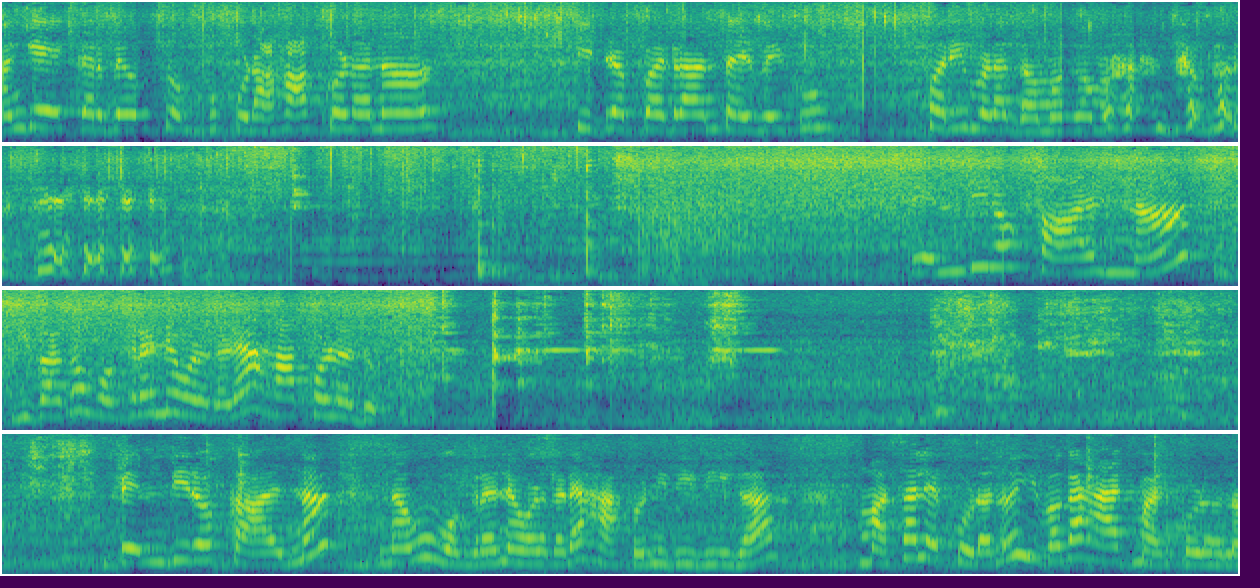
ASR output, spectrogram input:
ಹಂಗೆ ಕರಿಬೇವು ಸೊಪ್ಪು ಕೂಡ ಹಾಕ್ಕೊಳ್ಳೋಣ ಚಿಟ್ರಪಡ್ರ ಅಂತ ಇರಬೇಕು. ಪರಿಮಳ ಘಮ ಘಮ ಅಂತ ಬರುತ್ತೆ. ಬೆಂದಿರೋ ಕಾಳನ್ನ ಇವಾಗ ಒಗ್ಗರಣೆ ಒಳಗಡೆ ಹಾಕೊಳ್ಳೋದು. ಬೆಂದಿರೋ ಕಾಳನ್ನ ನಾವು ಒಗ್ಗರಣೆ ಒಳಗಡೆ ಹಾಕೊಂಡಿದ್ದೀವಿ ಈಗ. ಮಸಾಲೆ ಕೂಡ ಇವಾಗ ಆ್ಯಡ್ ಮಾಡ್ಕೊಳ್ಳೋಣ.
